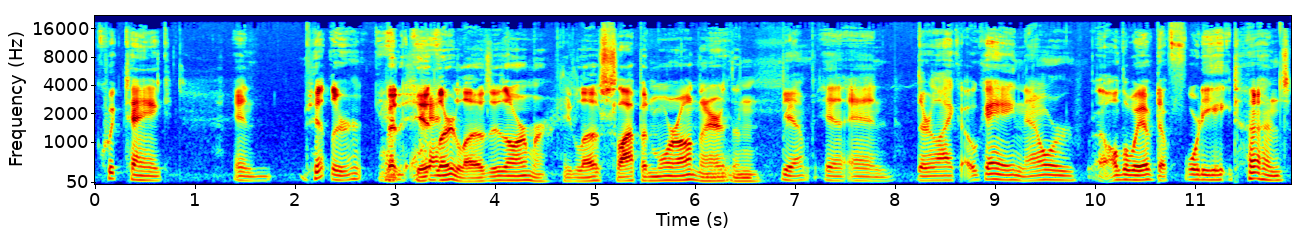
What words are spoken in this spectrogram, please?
quick tank, and Hitler. Had, But Hitler loves his armor. He loves slapping more on there than. yeah, yeah, and they're like, okay, now we're all the way up to forty eight tons,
